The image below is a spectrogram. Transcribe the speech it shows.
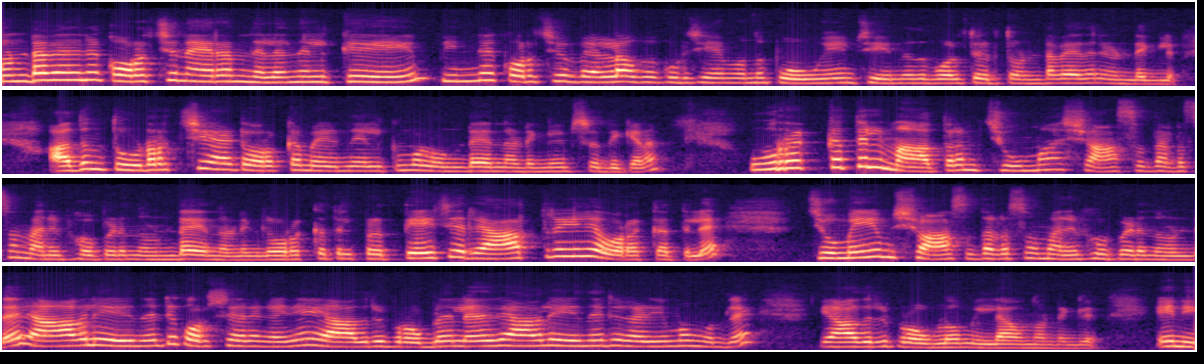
തൊണ്ടവേദന കുറച്ചു നേരം നിലനിൽക്കുകയും പിന്നെ കുറച്ച് വെള്ളമൊക്കെ കുടിച്ച് കഴിയുമ്പോൾ ഒന്ന് പോവുകയും ചെയ്യുന്നത് പോലത്തെ ഒരു തൊണ്ടവേദന ഉണ്ടെങ്കിലും അതും തുടർച്ചയായിട്ട് ഉറക്കം എഴുന്നേൽക്കുമ്പോൾ ഉണ്ട് എന്നുണ്ടെങ്കിലും ശ്രദ്ധിക്കണം. ഉറക്കത്തിൽ മാത്രം ചുമ ശ്വാസതടസ്സം അനുഭവപ്പെടുന്നുണ്ട് എന്നുണ്ടെങ്കിൽ ഉറക്കത്തിൽ പ്രത്യേകിച്ച് രാത്രിയിലെ ഉറക്കത്തിൽ ചുമയും ശ്വാസതടസ്സവും അനുഭവപ്പെടുന്നുണ്ട്. രാവിലെ എഴുന്നേറ്റ് കുറച്ചു നേരം കഴിഞ്ഞാൽ യാതൊരു പ്രോബ്ലം ഇല്ല രാവിലെ എഴുന്നേറ്റ് കഴിയുമ്പോൾ മുതലേ യാതൊരു പ്രോബ്ലവും ഇല്ല എന്നുണ്ടെങ്കിൽ ഇനി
